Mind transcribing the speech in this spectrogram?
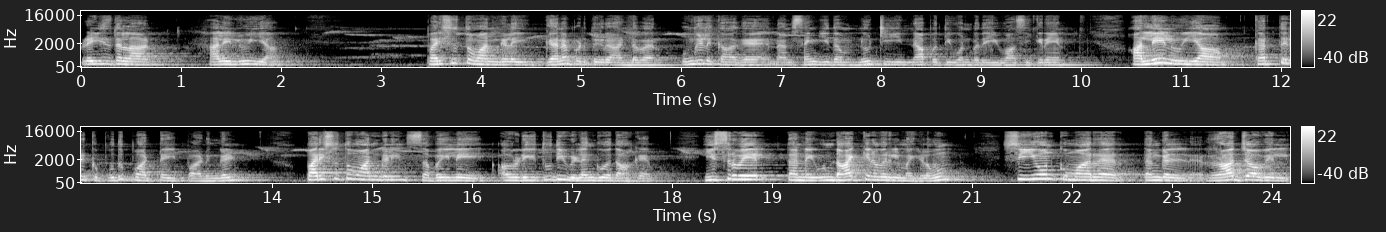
பிரைஸ் த ஹலை லூயா பரிசுத்தவான்களை கனப்படுத்துகிற ஆண்டவர். உங்களுக்காக நான் சங்கீதம் நூற்றி நாற்பத்தி ஒன்பதை வாசிக்கிறேன். அல்லே லூயா கர்த்தருக்கு புதுப்பாட்டை பாடுங்கள். பரிசுத்தவான்களின் சபையிலே அவருடைய துதி விளங்குவதாக. இஸ்ரவேல் தன்னை உண்டாக்கினவரில் மகிழவும் சியோன் குமாரர் தங்கள் ராஜாவில்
